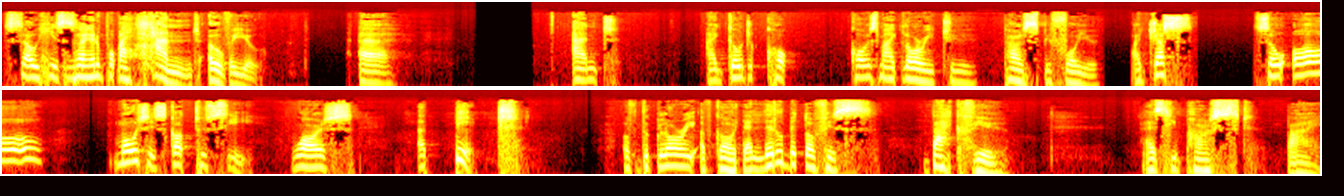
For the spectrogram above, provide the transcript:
So he says, I'm going to put my hand over you. Uh, and I'm going to co- cause my glory to pass before you. I just, so all Moses got to see was a bit of the glory of God, a little bit of his back view as he passed by.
